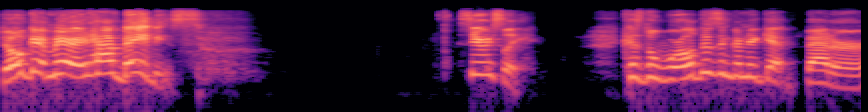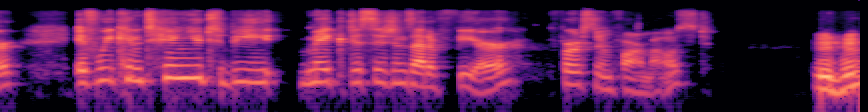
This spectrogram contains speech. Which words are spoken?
don't get married, have babies. Seriously. Because the world isn't going to get better if we continue to be make decisions out of fear, first and foremost. Mm-hmm.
